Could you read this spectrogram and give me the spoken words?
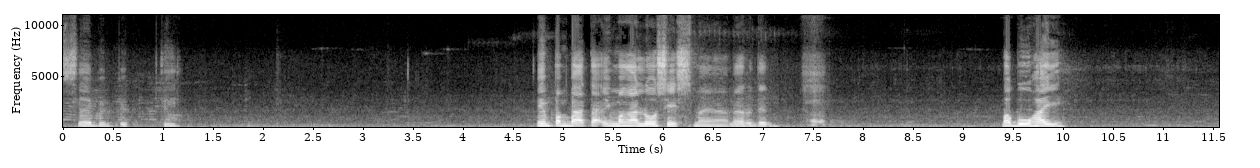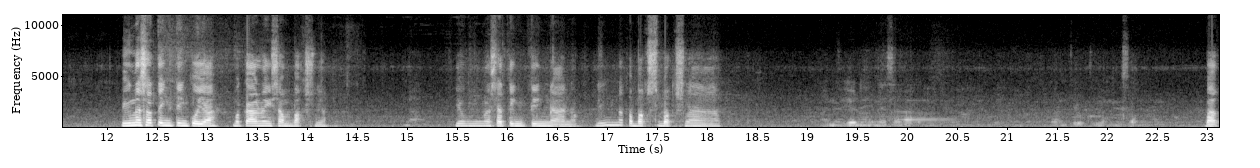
Seven fifty. Yung pambata, yung mga losses, may, meron din. Mabuhay. Yung nasa tingting kuya, magkano yung isang box niya? Yung nasa tingting na ano, yung nakabox-box na ano yun eh, nasa 150 lang isang box,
